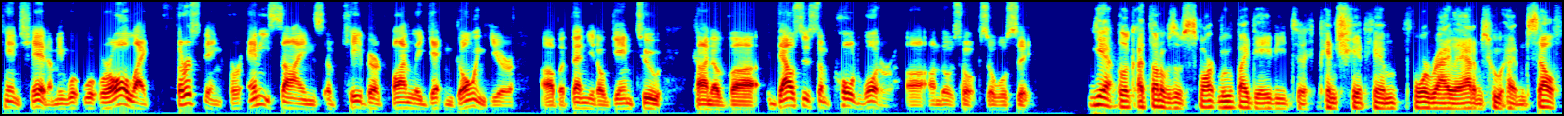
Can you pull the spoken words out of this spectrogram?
pinch hit. I mean, we're, we're all like thirsting for any signs of Keibert finally getting going here. Uh, but then, you know, game two kind of uh, douses some cold water uh, on those hopes. So we'll see. Yeah, look, I thought it was a smart move by Davey to pinch hit him for Riley Adams, who had himself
